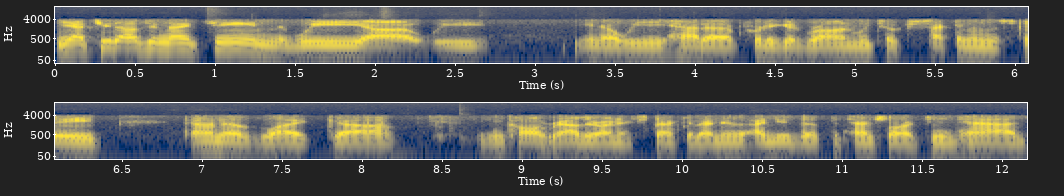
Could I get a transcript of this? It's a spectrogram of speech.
Yeah, 2019, we uh, we you know we had a pretty good run. We took second in the state, kind of like uh, you can call it rather unexpected. I knew I knew the potential our team had,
